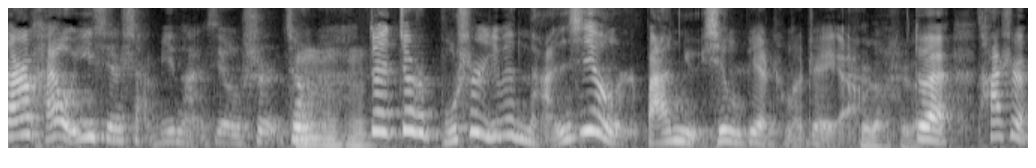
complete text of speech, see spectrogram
当然，还有一些傻逼男性是，就是、嗯嗯对，就是不是因为男性把女性变成了这样嗯，，是的，是的，对，他是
